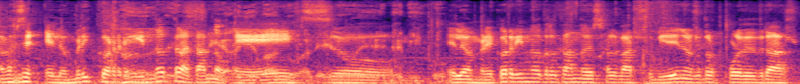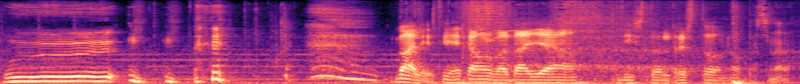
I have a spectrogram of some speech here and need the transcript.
Además, el hombre corriendo tratando. Eso. enemigo. El hombre corriendo tratando de salvar su vida y nosotros por detrás. vale, finalizamos batalla. Listo, el resto no pasa nada.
